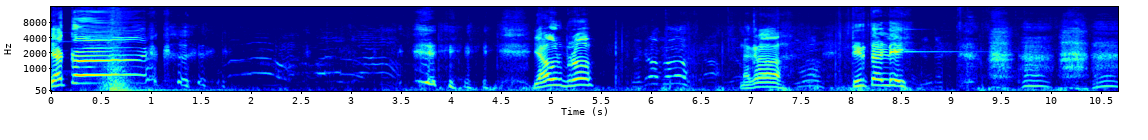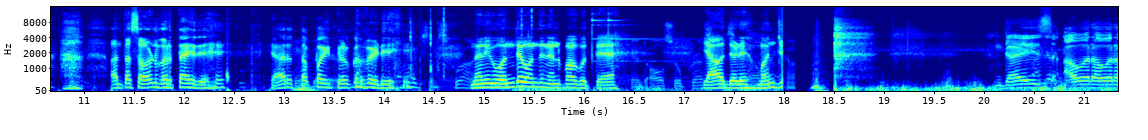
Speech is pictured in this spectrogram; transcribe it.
ಯಾಕೋ ಯಾವ್ರು ಬ್ರೋ? ನಗರ. ತೀರ್ಥಹಳ್ಳಿ. ಅಂತ ಸೌಂಡ್ ಬರ್ತಾ ಇದೆ. ಯಾರು ತಪ್ಪಾಗಿ ತಿಳ್ಕೊಬೇಡಿ. ನನಗೆ ಒಂದೇ ಒಂದು ನೆನಪಾಗುತ್ತೆ. ಯಾವ್ದೇಳಿ ಮಂಜು. ಗೈಸ್ ಅವರವರ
